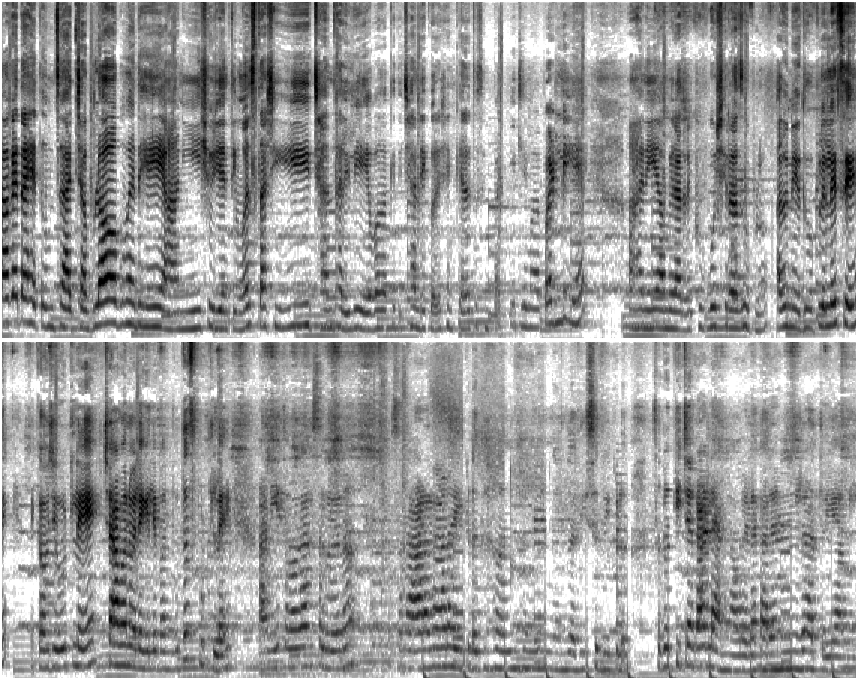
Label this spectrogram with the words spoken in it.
स्वागत आहे तुमचं आजच्या ब्लॉगमध्ये आणि शिवजयंती मस्त अशी छान झालेली आहे. बघा किती छान डेकोरेशन केलं. तसं इथली मला पडली आहे. आणि आम्ही रात्री खूप उशिरा झोपलो. अजून हे झोपलेलेच आहे. एकावजी उठले. चहा बनवायला गेले पण भूतच फुटलंय. आणि इथं बघा सगळं ना असं राडा राडा इकडं घन घन घन घन झाली सगळीकडं. सगळं किचन काढलं आम्ही आवरायला कारण रात्री आम्ही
